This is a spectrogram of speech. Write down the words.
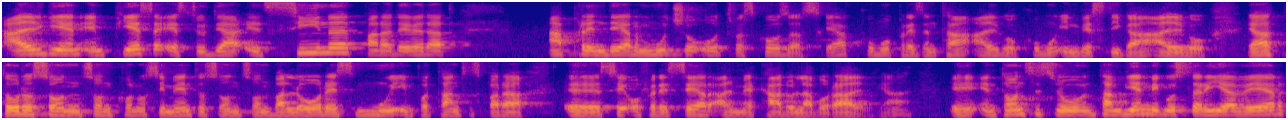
alguien empieza a estudiar el cine para de verdad aprender mucho otras cosas, ¿ya? Cómo presentar algo, cómo investigar algo, ¿ya? Todos son, son conocimientos, son, son valores muy importantes para eh, se ofrecer al mercado laboral, ¿ya? Eh, entonces, yo también me gustaría ver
